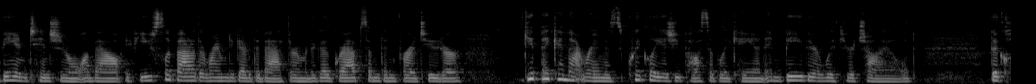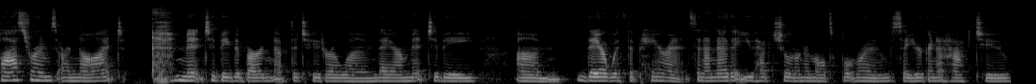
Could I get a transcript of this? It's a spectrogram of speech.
be intentional about if you slip out of the room to go to the bathroom or to go grab something for a tutor, get back in that room as quickly as you possibly can and be there with your child. The classrooms are not meant to be the burden of the tutor alone. They are meant to be um, there with the parents. And I know that you have children in multiple rooms, so you're going to have to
